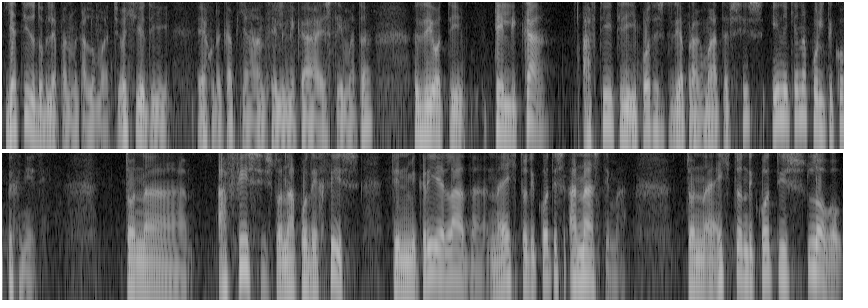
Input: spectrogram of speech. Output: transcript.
Γιατί δεν το βλέπανε με καλό μάτι; Όχι γιατί έχουν κάποια ανθεληνικά αισθήματα, διότι τελικά αυτή η υπόθεση της διαπραγμάτευσης είναι και ένα πολιτικό παιχνίδι. Το να αφήσεις, το να αποδεχθείς την μικρή Ελλάδα να έχει το δικό της ανάστημα, το να έχει τον δικό της λόγο,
